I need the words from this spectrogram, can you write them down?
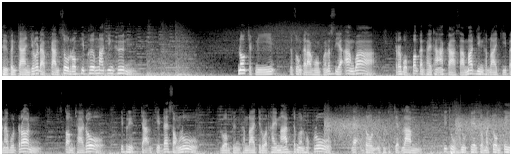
ถือเป็นการยกระดับการสู้รบที่เพิ่มมากยิ่งขึ้น นอกจากนี้กระทรวงกลาโหมของรัสเซียอ้างว่า ระบบป้องกันภัยทางอากาศสามารถยิงทำลายขีปนาวุธร่อน Storm Shadow ที่ผลิตจากอังกฤษได้ 2 ลูก รวมถึงทำลายจรวด HIMARS จำนวน 6 ลูก และโดรนอีก 67 ลำ ที่ถูกยูเครนส่งมาโจมตี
